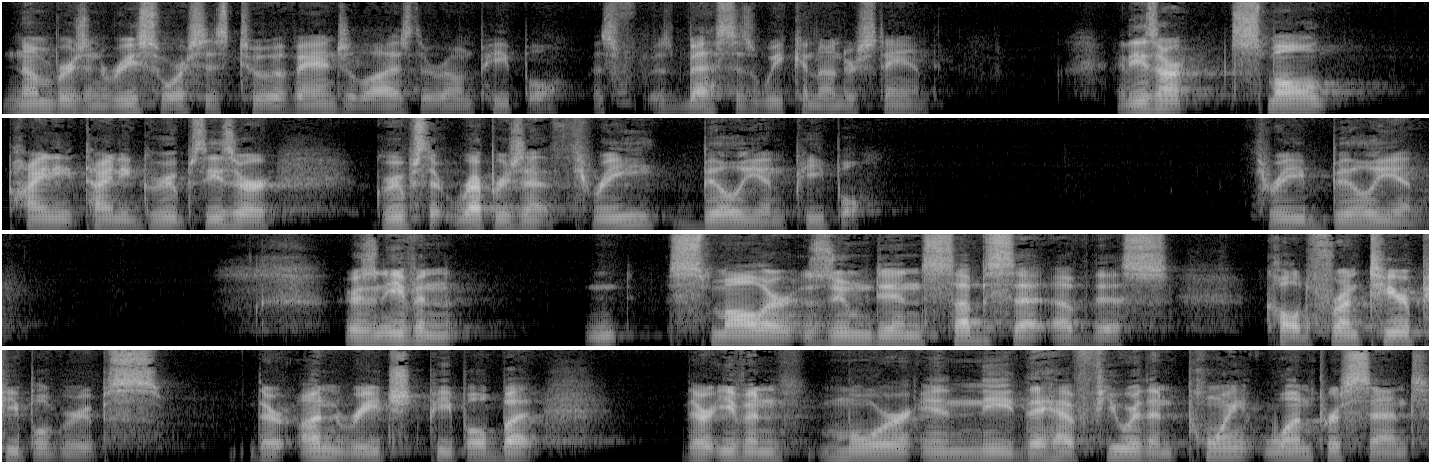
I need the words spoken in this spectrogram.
numbers and resources to evangelize their own people as, as best as we can understand. And these aren't small, tiny, tiny groups. These are groups that represent 3 billion people. 3 billion. There's an even smaller, zoomed in subset of this called frontier people groups. They're unreached people, but they're even more in need. They have fewer than 0.1%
